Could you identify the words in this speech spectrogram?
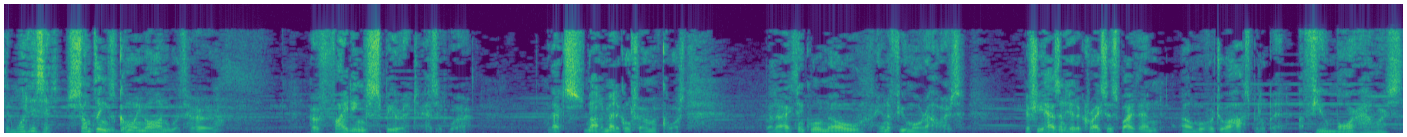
Then what is it? Something's going on with her. Her fighting spirit, as it were. That's not a medical term, of course. But I think we'll know in a few more hours. If she hasn't hit a crisis by then, I'll move her to a hospital bed. A few more hours?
